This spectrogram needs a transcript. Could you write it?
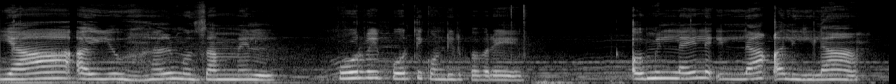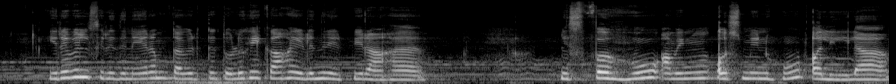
யா ஐயுஹல் முசம்மில் போர்வை போர்த்தி கொண்டிருப்பவரே. ஒமில்லைல இல்லா அலீலா. இரவில் சிறிது நேரம் தவிர்த்து தொழுகைக்காக எழுந்து நிற்பீராக. நிஸ்பஹு அவிங் ஒஸ்மின்ஹு அலீலா.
